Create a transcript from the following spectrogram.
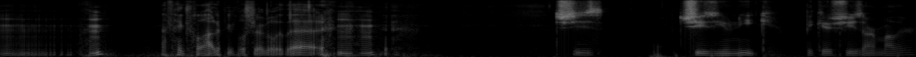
Mm-hmm. I think a lot of people struggle with that. Mm-hmm. She's she's unique because she's our mother.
